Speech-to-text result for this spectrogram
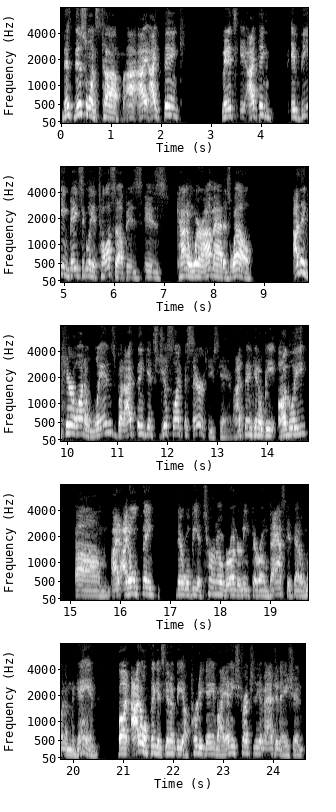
this this one's tough. I, I I, think I mean it's I think it being basically a toss up is is kind of where I'm at as well. I think Carolina wins, but I think it's just like the Syracuse game. I think it'll be ugly. Um, I, I don't think there will be a turnover underneath their own basket that'll win them the game. But I don't think it's going to be a pretty game by any stretch of the imagination.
